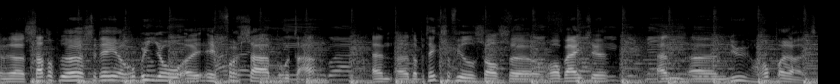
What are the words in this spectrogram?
Uh, staat op de CD Robinho uh, e Forza Bruta. En dat betekent zoveel zoals Robijntje. En nu hop eruit.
